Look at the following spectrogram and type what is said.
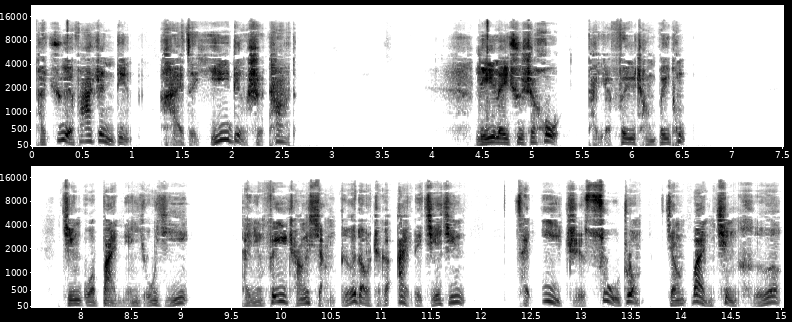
他越发认定孩子一定是他的。李磊去世后，他也非常悲痛。经过半年犹疑，他因非常想得到这个爱的结晶，才一纸诉状将万庆和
